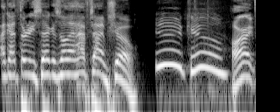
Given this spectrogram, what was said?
I got 30 seconds on the halftime show. cool. All right.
